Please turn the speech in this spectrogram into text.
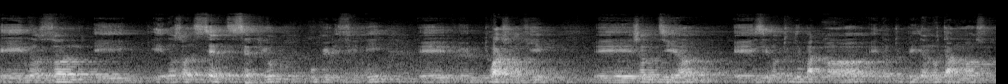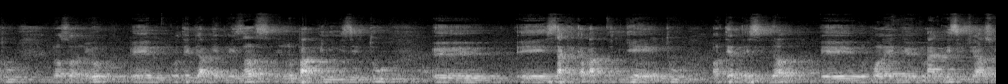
et dans zone et, et zone 7 17 pour que les fini et le 3 janvier. Et j'en dis, hein, et c'est dans tout département et dans tout pays, notamment surtout dans zone et côté de la présence, et nous pas minimiser tout euh, et ça qui est capable de gagner tout en termes d'incidents. Et nous connaissons que malgré la situation,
